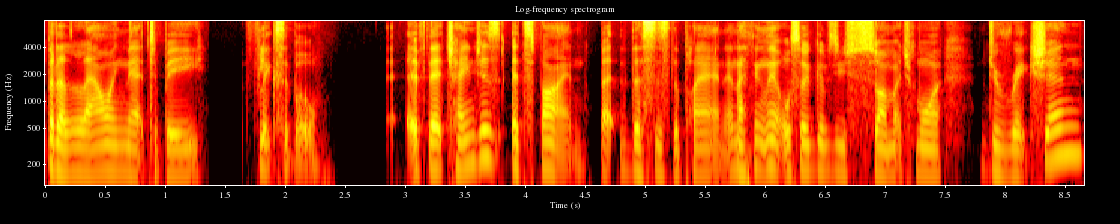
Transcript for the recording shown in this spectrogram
but allowing that to be flexible. If that changes, it's fine, but this is the plan. And I think that also gives you so much more direction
